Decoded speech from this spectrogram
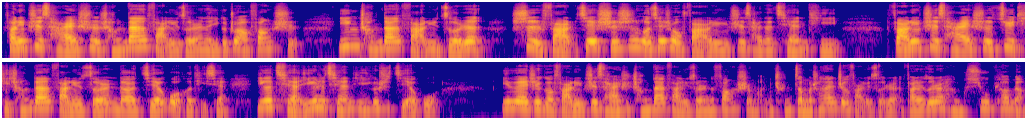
法律制裁是承担法律责任的一个重要方式。应承担法律责任是法接实施和接受法律制裁的前提。法律制裁是具体承担法律责任的结果和体现。一个前，一个是前提，一个是结果。因为这个法律制裁是承担法律责任的方式嘛？你承怎么承担这个法律责任？法律责任很虚无缥缈。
